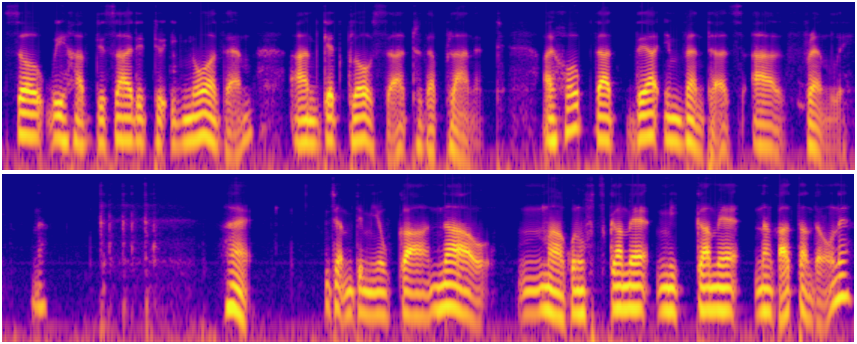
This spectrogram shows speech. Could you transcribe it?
so we have decided to ignore them and get closer to the planet. I hope that their inventors are friendly. はい。じゃあ見てみようか。Now まあ、この2日目、3日目、なんかあったんだろうね。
